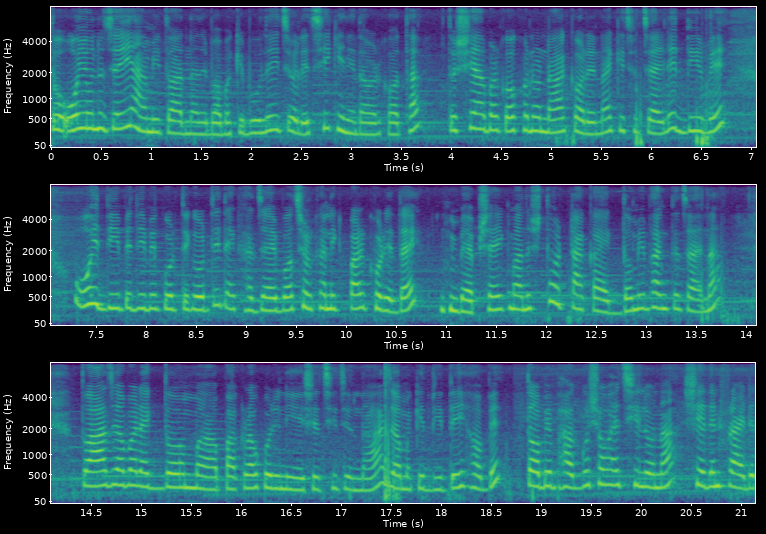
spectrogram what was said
তো ওই অনুযায়ী আমি তো আদনানের বাবাকে বলেই চলেছি কিনে দেওয়ার কথা। তো সে আবার কখনো না করে না, কিছু চাইলে দিবে। ওই দিবে দিবে করতে করতে দেখা যায় বছর খানিক পার করে দেয়। ব্যবসায়িক মানুষ তো, টাকা একদমই ভাঙতে চায় না। তো আজ আবার একদম পাকড়াও করে নিয়ে এসেছি যে না, আজ আমাকে দিতেই হবে। তবে ভাগ্য সহায় ছিল না। সেদিন ফ্রাইডে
